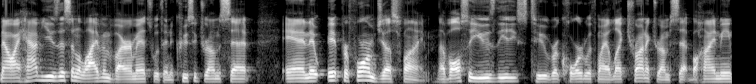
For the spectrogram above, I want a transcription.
Now I have used this in a live environment with an acoustic drum set, and it, it performed just fine. I've also used these to record with my electronic drum set behind me,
